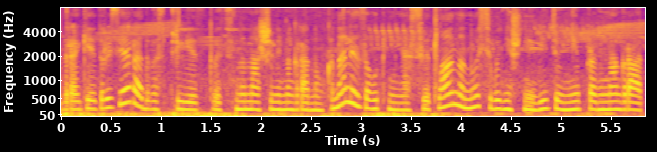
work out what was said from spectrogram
дорогие друзья! Рада вас приветствовать на нашем виноградном канале. Зовут меня Светлана, но сегодняшнее видео не про виноград.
